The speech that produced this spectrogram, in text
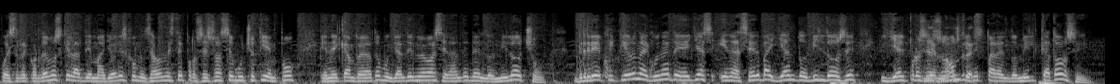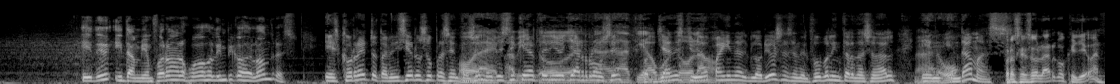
pues recordemos que las de mayores comenzaron este proceso hace mucho tiempo en el Campeonato Mundial de Nueva Zelanda en el 2008. Repitieron algunas de ellas en Azerbaiyán 2012 y ya el proceso nos Londres. tiene para el 2014. Y, di- y también fueron a los Juegos Olímpicos de Londres. Es correcto, también hicieron su presentación, Joder, es decir, que han tenido ya de roce, ya han escrito páginas gloriosas en el fútbol internacional en, en damas. Proceso largo que llevan.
